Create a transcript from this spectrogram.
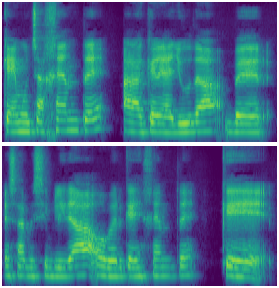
que hay mucha gente a la que le ayuda ver esa visibilidad o ver que hay gente que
